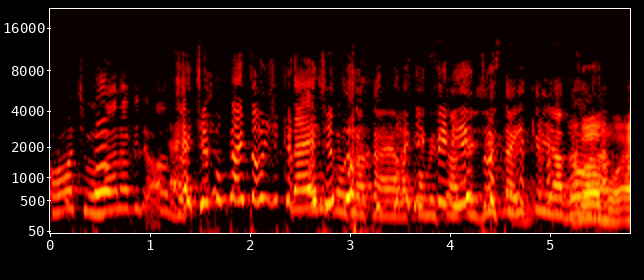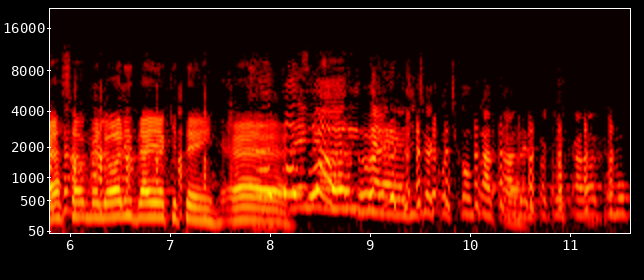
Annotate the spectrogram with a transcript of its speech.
Ótimo, maravilhosa. é tipo um cartão de Vamos crédito. contratar ela como infinito. estrategista e criadora. Vamos, essa é a melhor ideia que tem. É. É, a gente vai te contratar ali pra colocar ela como.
